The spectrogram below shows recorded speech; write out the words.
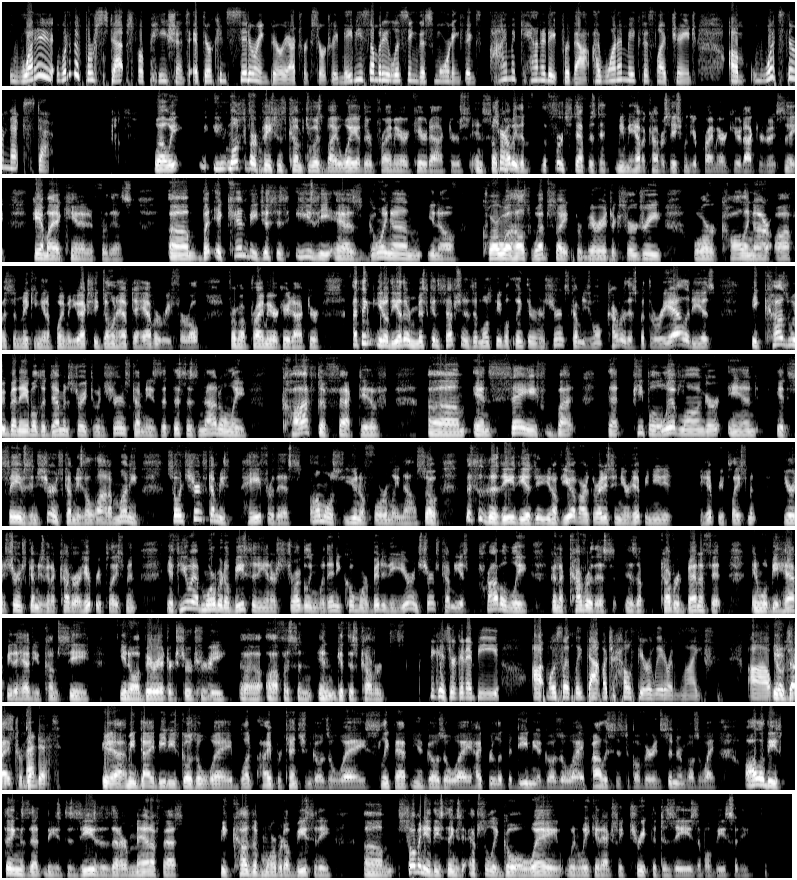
what is what are the first steps for patients if they're considering bariatric surgery maybe somebody listening this morning thinks i'm a candidate for that i want to make this life change um, what's their next step well we most of our patients come to us by way of their primary care doctors. And so sure. probably the, the first step is to maybe have a conversation with your primary care doctor to say, hey, am I a candidate for this? Um, but it can be just as easy as going on, you know, Corewell Health website for mm-hmm. bariatric surgery or calling our office and making an appointment. You actually don't have to have a referral from a primary care doctor. I think, you know, the other misconception is that most people think their insurance companies won't cover this, but the reality is because we've been able to demonstrate to insurance companies that this is not only cost effective um, and safe, but that people live longer and it saves insurance companies a lot of money. So insurance companies pay for this almost uniformly now. So this is as easy as you know, if you have arthritis in your hip, and you need a hip replacement. Your insurance company is going to cover a hip replacement. If you have morbid obesity and are struggling with any comorbidity, your insurance company is probably going to cover this as a covered benefit and will be happy to have you come see, you know, a bariatric surgery uh, office and, and get this covered. Because you're going to be uh, most likely that much healthier later in life uh, you which know, di- is tremendous. Di- yeah, I mean, diabetes goes away, blood hypertension goes away, sleep apnea goes away, hyperlipidemia goes away, polycystic ovarian syndrome goes away. All of these things that these diseases that are manifest because of morbid obesity, um, so many of these things absolutely go away when we can actually treat the disease of obesity.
